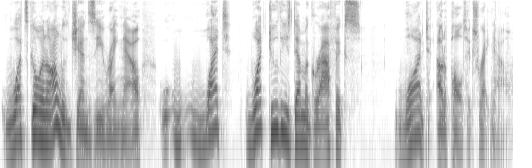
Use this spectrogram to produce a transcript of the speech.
What's going on with Gen Z right now? What what do these demographics want out of politics right now?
